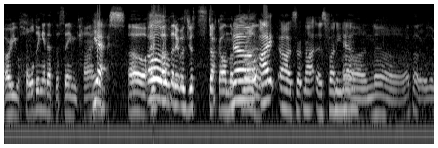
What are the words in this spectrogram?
Are you holding it at the same time? Yes. Oh, I Oh. thought that it was just stuck on the no, front. I. Oh, so not as funny now. Oh no! I thought it was a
